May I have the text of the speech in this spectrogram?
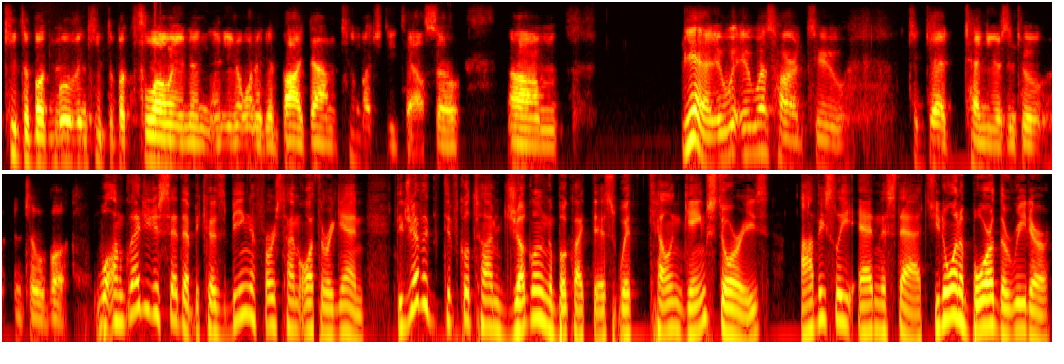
keep the book moving, keep the book flowing, and, and you don't want to get bogged down in too much detail. So, um, yeah, it, it was hard to to get 10 years into into a book Well, I'm glad you just said that because being a first time author again, did you have a difficult time juggling a book like this with telling game stories, obviously adding the stats? You don't want to bore the reader.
